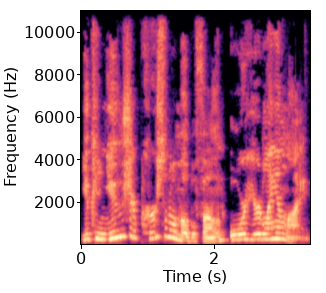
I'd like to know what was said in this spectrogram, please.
You can use your personal mobile phone or your landline.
